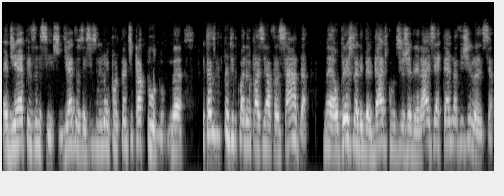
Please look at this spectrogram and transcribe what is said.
é dieta e exercício. Dieta e exercício é importante para tudo. Né? Então, perdido com a neoplasia avançada, né, o preço da liberdade, como diziam os generais, é a eterna vigilância.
